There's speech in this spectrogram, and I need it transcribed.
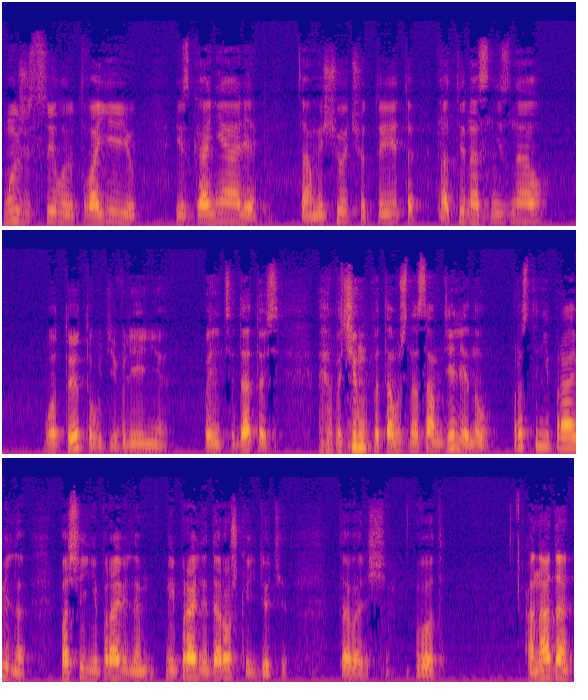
мы же силою твоею изгоняли, там еще что-то это, а ты нас не знал. Вот это удивление. Понимаете, да? То есть Почему? Потому что на самом деле, ну, просто неправильно, пошли неправильно, неправильной дорожкой идете, товарищи. Вот. А надо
